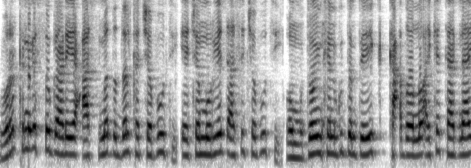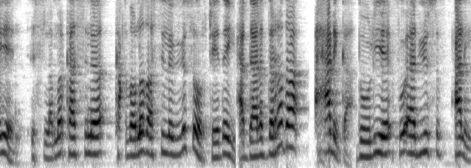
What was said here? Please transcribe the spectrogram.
wararka naga soo gaadhaya caasimada dalka jabuuti ee jamhuuriyaddaasi jabuuti oo muddooyinkan ugu dambeeyey kacdoonno ay ka taagnaayeen islamarkaasina kacdoonnadaasi lagaga soo horjeeday cadaalad darrada xadhigga duuliye fu-aad yuusuf cali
